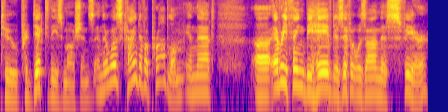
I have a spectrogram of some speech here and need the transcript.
to predict these motions. And there was kind of a problem in that uh, everything behaved as if it was on this sphere,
